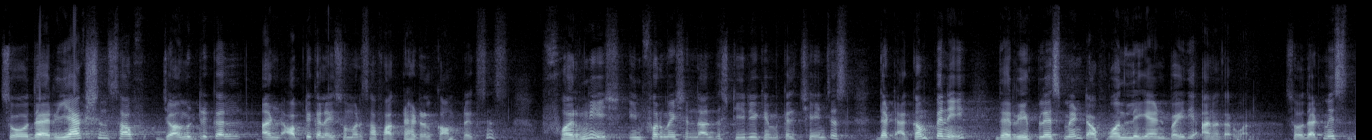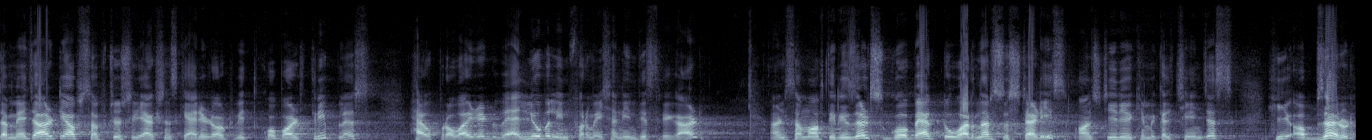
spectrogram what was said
So, the reactions of geometrical and optical isomers of octahedral complexes furnish information on the stereochemical changes that accompany the replacement of one ligand by the another one. So, that means the majority of substitution reactions carried out with cobalt 3 plus have provided valuable information in this regard and some of the results go back to Werner's studies on stereochemical changes. He observed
